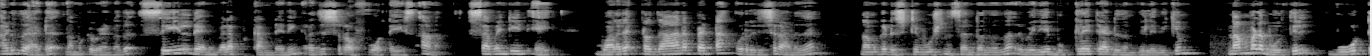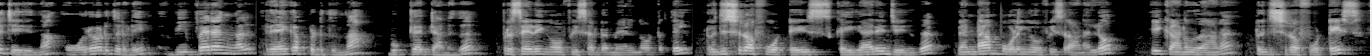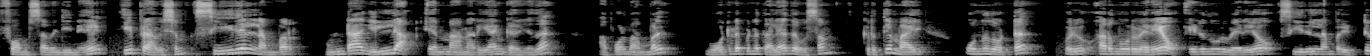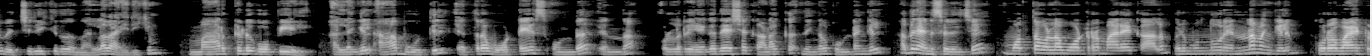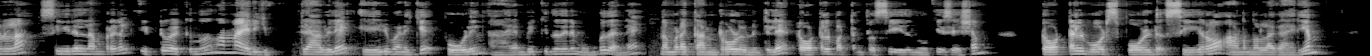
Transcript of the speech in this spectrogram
അടുത്തതായിട്ട് നമുക്ക് വേണ്ടത് sealed envelope containing register of voters ആണ്. സെവന്റീൻ എ വളരെ പ്രധാനപ്പെട്ട ഒരു രജിസ്റ്ററാണിത് നമുക്ക് ഡിസ്ട്രിബ്യൂഷൻ സെന്ററിൽ നിന്ന് ഒരു വലിയ ബുക്ക്ലെറ്റ് ആയിട്ട് നമുക്ക് ലഭിക്കും. നമ്മുടെ ബൂത്തിൽ വോട്ട് ചെയ്യുന്ന ഓരോരുത്തരുടെയും വിവരങ്ങൾ രേഖപ്പെടുത്തുന്ന ബുക്ക്ലെറ്റ് ആണിത് പ്രിസൈഡിംഗ് ഓഫീസറുടെ മേൽനോട്ടത്തിൽ രജിസ്റ്റർ ഓഫ് വോട്ടേഴ്സ് കൈകാര്യം ചെയ്യുന്നത് രണ്ടാം പോളിംഗ് ഓഫീസർ ആണല്ലോ. ഈ കാണുന്നതാണ് register of voters form seventeen A ഈ പ്രാവശ്യം സീരിയൽ നമ്പർ ഉണ്ടാകില്ല എന്നാണ് അറിയാൻ കഴിഞ്ഞത്. അപ്പോൾ നമ്മൾ വോട്ടെടുപ്പിന്റെ തലേ ദിവസം കൃത്യമായി ഒന്ന് തൊട്ട് ഒരു അറുന്നൂറ് വരെയോ എഴുന്നൂറ് വരെയോ സീരിയൽ നമ്പർ ഇട്ട് വെച്ചിരിക്കുന്നത് നല്ലതായിരിക്കും. മാർക്കഡ് കോപ്പിയിൽ അല്ലെങ്കിൽ ആ ബൂത്തിൽ എത്ര വോട്ടേഴ്സ് ഉണ്ട് എന്ന ഉള്ളൊരു ഏകദേശ കണക്ക് നിങ്ങൾക്കുണ്ടെങ്കിൽ അതിനനുസരിച്ച് മൊത്തമുള്ള വോട്ടർമാരെക്കാളും ഒരു മുന്നൂറ് എണ്ണമെങ്കിലും കുറവായിട്ടുള്ള സീരിയൽ നമ്പറുകൾ ഇട്ടുവെക്കുന്നത് നന്നായിരിക്കും. രാവിലെ ഏഴ് മണിക്ക് പോളിംഗ് ആരംഭിക്കുന്നതിന് മുമ്പ് തന്നെ നമ്മുടെ കൺട്രോൾ യൂണിറ്റിലെ ടോട്ടൽ ബട്ടൺ പ്രസ് ചെയ്ത് നോക്കിയ ശേഷം ടോട്ടൽ വോട്ട്സ് പോൾഡ് സീറോ ആണെന്നുള്ള കാര്യം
